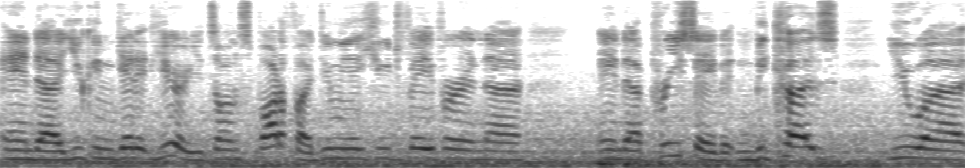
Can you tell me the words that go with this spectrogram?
and uh, you can get it here. It's on Spotify. Do me a huge favor and uh, and uh, pre-save it. And because you uh,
